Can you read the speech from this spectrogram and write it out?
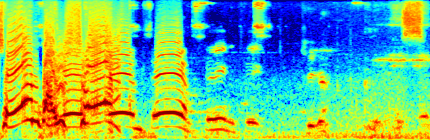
सेम ताई सेम ठीक आहे.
